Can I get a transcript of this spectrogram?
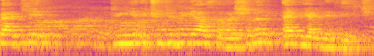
belki Dünya, 3. Dünya Savaşı'nın engellediği için.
